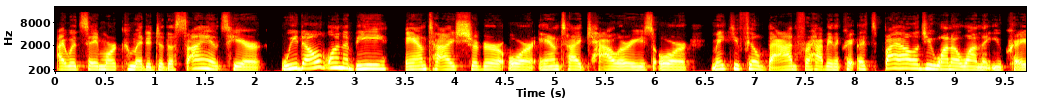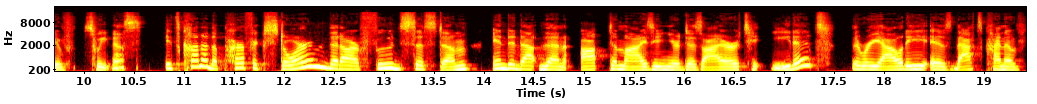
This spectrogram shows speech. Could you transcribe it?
I would say, more committed to the science here. We don't want to be anti sugar or anti calories or make you feel bad for having the crave. It's biology 101 that you crave sweetness it's kind of the perfect storm that our food system ended up then optimizing your desire to eat it. The reality is that's kind of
